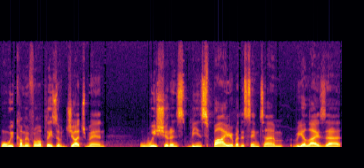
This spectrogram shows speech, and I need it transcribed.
when we're coming from a place of judgment, we should ins- be inspired, but at the same time realize that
